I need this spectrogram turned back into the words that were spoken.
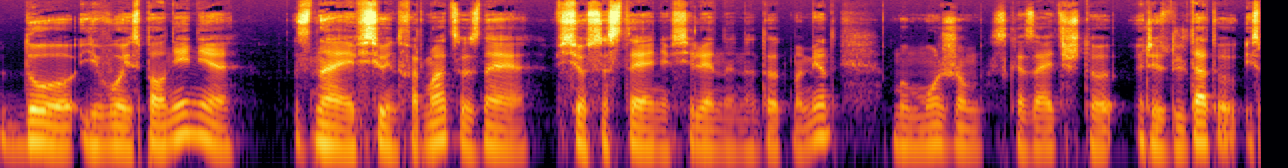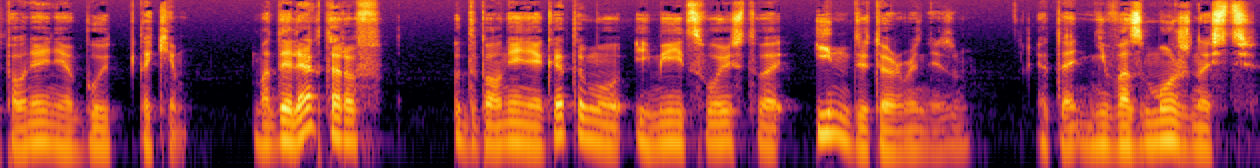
до его исполнения, зная всю информацию, зная все состояние Вселенной на тот момент, мы можем сказать, что результат исполнения будет таким. Модель акторов в дополнение к этому имеет свойство indeterminism. Это невозможность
